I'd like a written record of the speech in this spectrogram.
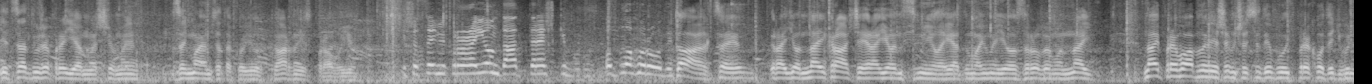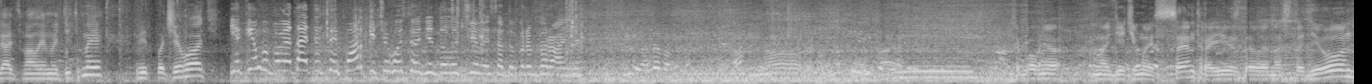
І це дуже приємно, що ми займаємося такою гарною справою. І що цей мікрорайон да, трішки облагородить. Так, це район, найкращий район Сміла. Я думаю, ми його зробимо най, найпривабливішим, що сюди будуть приходити гуляти з малими дітьми, відпочивати. Яким ви пам'ятаєте цей парк і чого сьогодні долучилися до прибирання? Це пам'ятаю, ми дітьми з центру їздили на стадіон,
